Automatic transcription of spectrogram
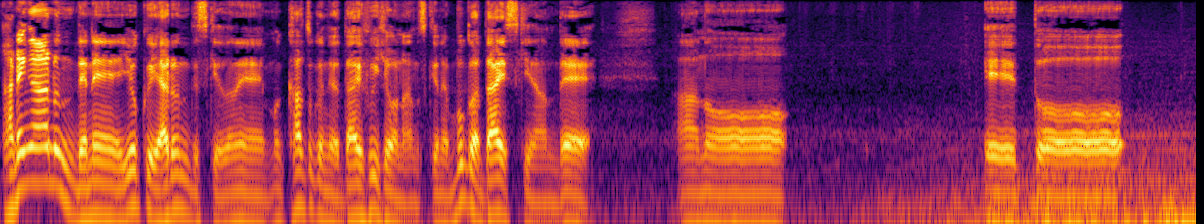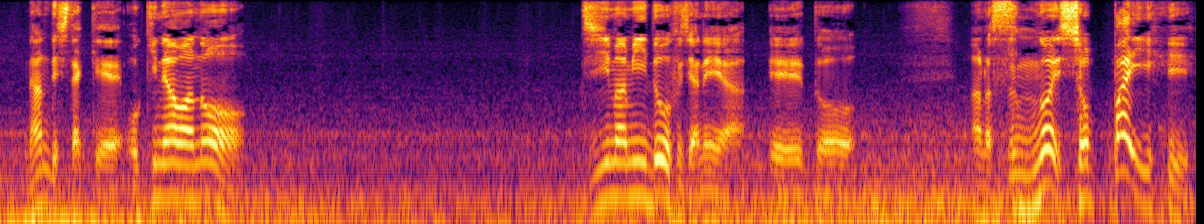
あれがあるんでね、よくやるんですけどね、まあ家族には大不評なんですけどね、僕は大好きなんで、あのえっ、と、何でしたっけ沖縄の、ジーマミー豆腐じゃねえや、えっ、と、あの、すんごいしょっぱい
